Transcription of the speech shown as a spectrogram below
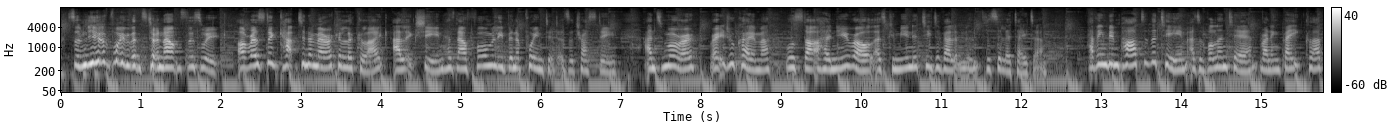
Some new appointments to announce this week. Our resident Captain America lookalike, Alex Sheen, has now formally been appointed as a trustee. And tomorrow, Rachel Comer will start her new role as Community Development Facilitator. Having been part of the team as a volunteer running Bake Club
